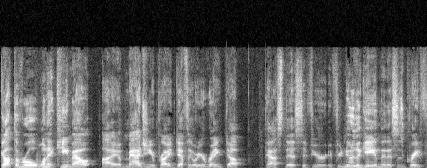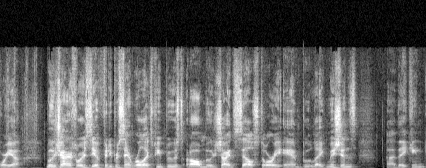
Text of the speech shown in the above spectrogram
got the role when it came out. I imagine you're probably definitely already ranked up past this. If you're if you're new to the game, then this is great for you. Moonshiners will receive a 50% role XP boost on all Moonshine Sell story and bootleg missions. Uh, they can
